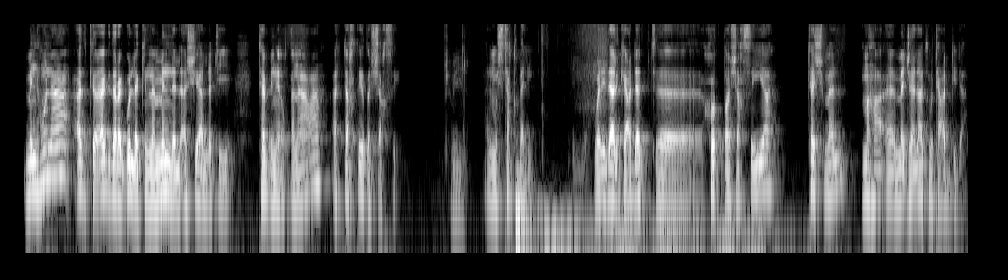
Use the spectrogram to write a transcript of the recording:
من هنا اذكر أقدر أقول لك إن من الأشياء التي تبني القناعة التخطيط الشخصي. جميل. المستقبلي. ولذلك أعددت آه، خطة شخصية تشمل آه، مجالات متعددة.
